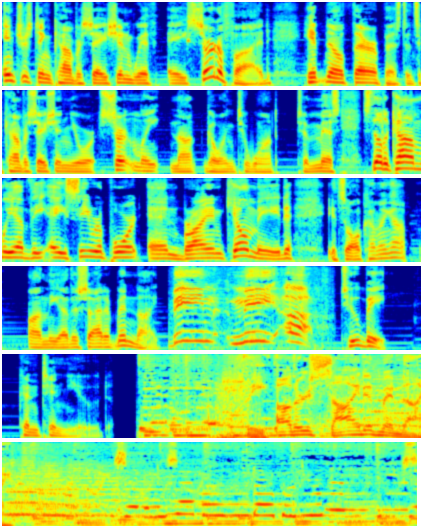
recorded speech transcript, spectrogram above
interesting conversation with a certified hypnotherapist. It's a conversation you're certainly not going to want to miss. Still to come, we have the AC report and Brian Kilmeade. It's all coming up on the other side of midnight. Beam me up. To be continued. The Other Side of Midnight. 77 WABC.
